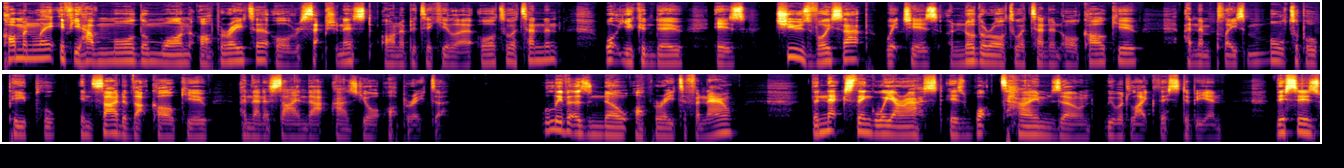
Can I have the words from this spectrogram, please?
Commonly, if you have more than one operator or receptionist on a particular auto attendant, what you can do is choose voice app, which is another auto attendant or call queue, and then place multiple people inside of that call queue and then assign that as your operator. We'll leave it as no operator for now. The next thing we are asked is what time zone we would like this to be in. This is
